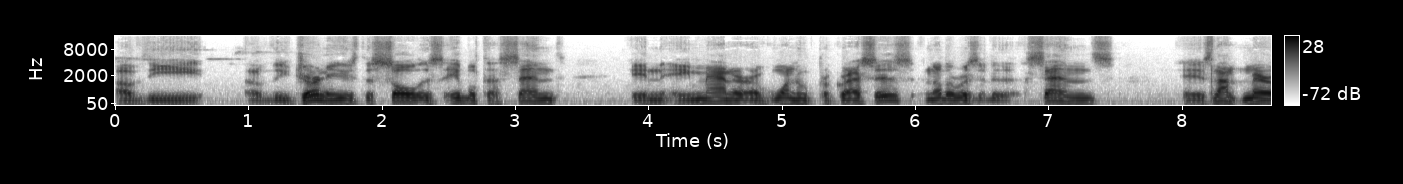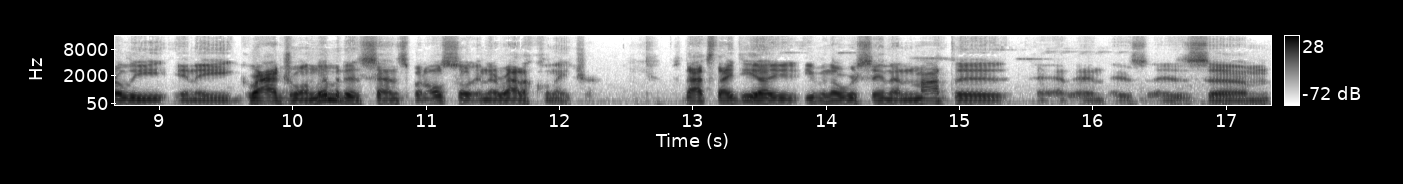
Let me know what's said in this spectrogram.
of the of the journeys, the soul is able to ascend in a manner of one who progresses. In other words, it ascends is not merely in a gradual and limited sense, but also in a radical nature So that's the idea. Even though we're saying that mata is is um,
